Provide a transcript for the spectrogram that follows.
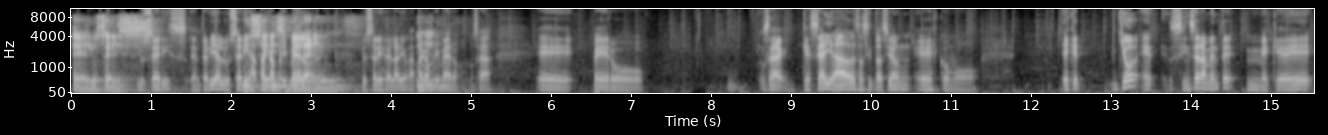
Eh, Luceris. Luceris. En teoría, Luceris, ataca primero. Velaryon. Luceris Velaryon ataca primero. O sea, eh, pero. O sea, que se haya dado esa situación es como. Es que yo, eh, sinceramente, me quedé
